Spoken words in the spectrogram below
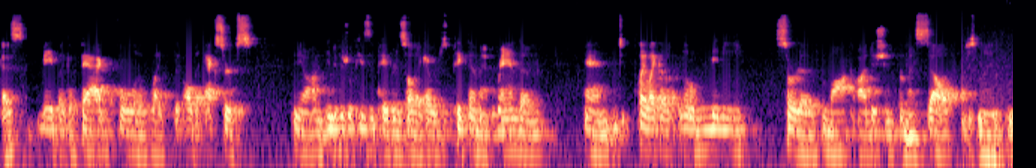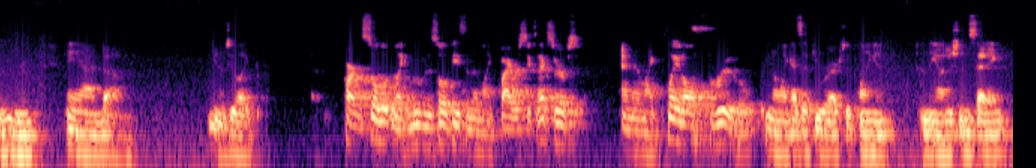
guys made like a bag full of like the, all the excerpts, you know, on individual pieces of paper, and so like I would just pick them at random and play like a little mini sort of mock audition for myself, just my living room, and um, you know, do like part of a solo, like moving the solo piece, and then like five or six excerpts, and then like play it all through, you know, like as if you were actually playing it in the audition setting.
